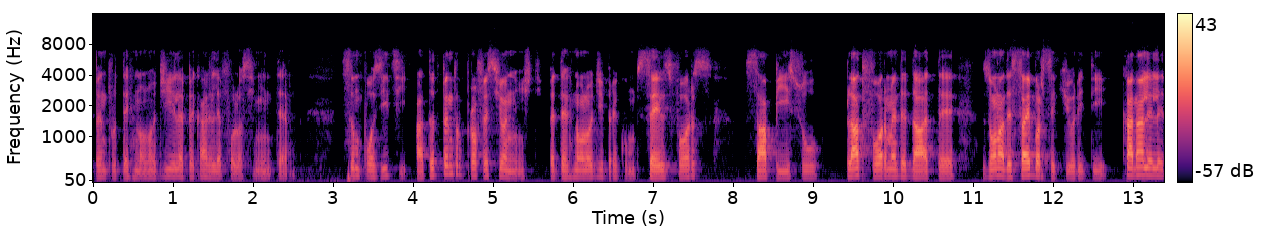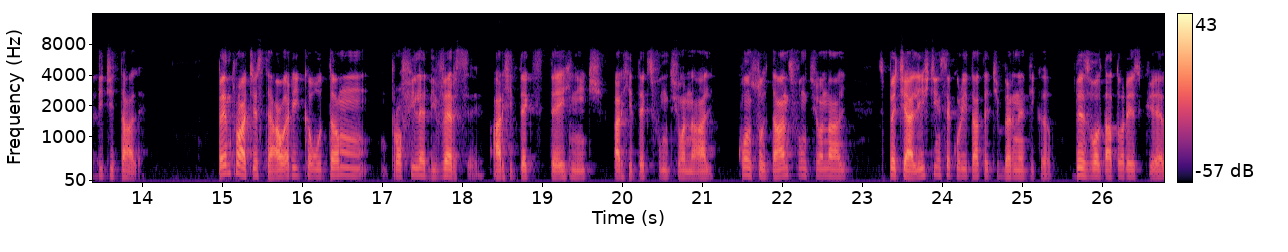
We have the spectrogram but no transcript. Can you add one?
pentru tehnologiile pe care le folosim intern. Sunt poziții atât pentru profesioniști pe tehnologii precum Salesforce, SAP ISU, platforme de date, zona de cyber security, canalele digitale. Pentru aceste auri căutăm profile diverse, arhitecți tehnici, arhitecți funcționali, consultanți funcționali, specialiști în securitate cibernetică, dezvoltatori SQL.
